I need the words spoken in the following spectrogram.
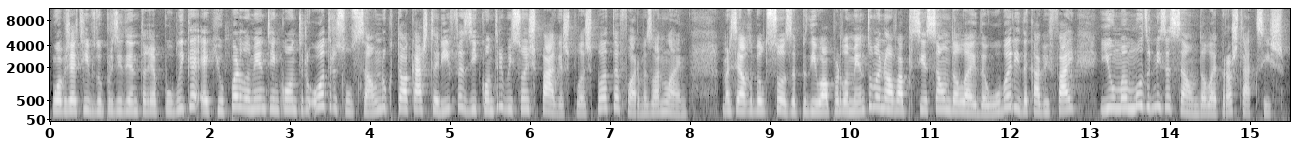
O objetivo do Presidente da República é que o Parlamento encontre outra solução no que toca às tarifas e contribuições pagas pelas plataformas online. Marcelo Rebelo de Sousa pediu ao Parlamento uma nova apreciação da lei da Uber e da Cabify e uma modernização da lei para os táxis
